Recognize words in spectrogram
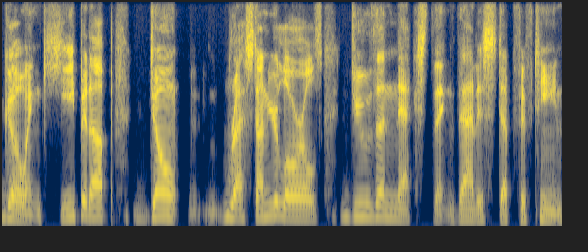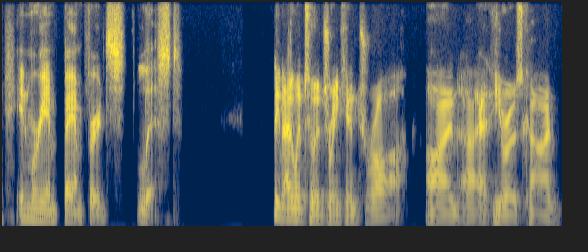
going. Keep it up. Don't rest on your laurels. Do the next thing. That is step 15 in maria bamford's list. I went to a drink and draw on uh, at Heroes Con,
